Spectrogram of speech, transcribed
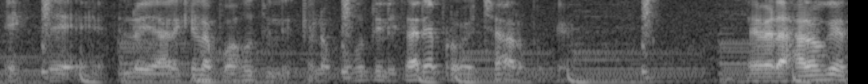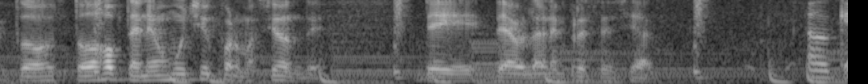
este, lo ideal es que la puedas, util- que lo puedas utilizar y aprovechar, porque de verdad es algo que todos, todos obtenemos mucha información de, de, de hablar en presencial. ok.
